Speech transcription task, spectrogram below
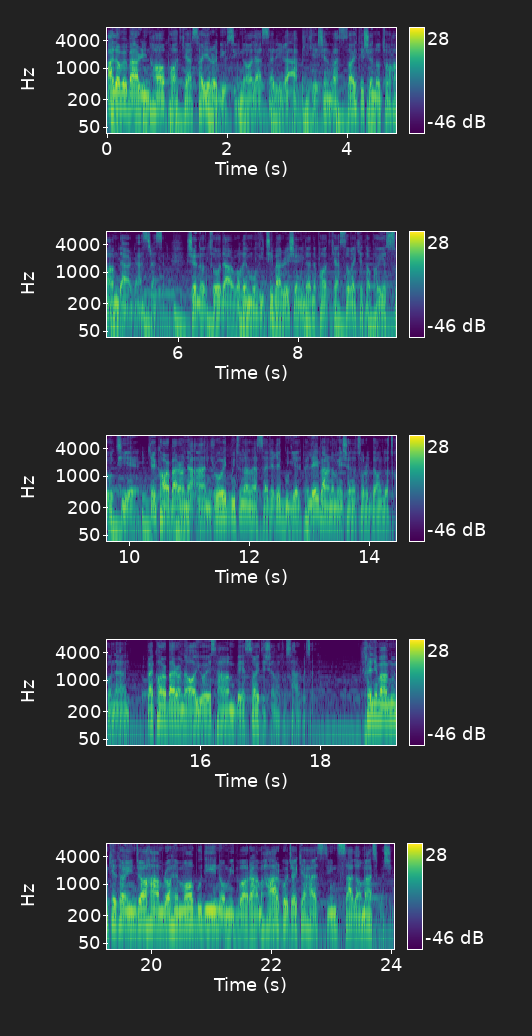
علاوه بر اینها پادکست های رادیو سیگنال از طریق اپلیکیشن و سایت شنوتو هم در دسترسه. شنوتو در واقع محیطی برای شنیدن پادکست ها و کتاب های صوتیه که کاربران اندروید می‌تونن از طریق گوگل پلی برنامه شنوتو رو دانلود کنن و کاربران iOS هم به سایت شنوتو سر بزنن. خیلی ممنون که تا اینجا همراه ما بودین. امیدوارم هر کجا که هستین سلامت باشین.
